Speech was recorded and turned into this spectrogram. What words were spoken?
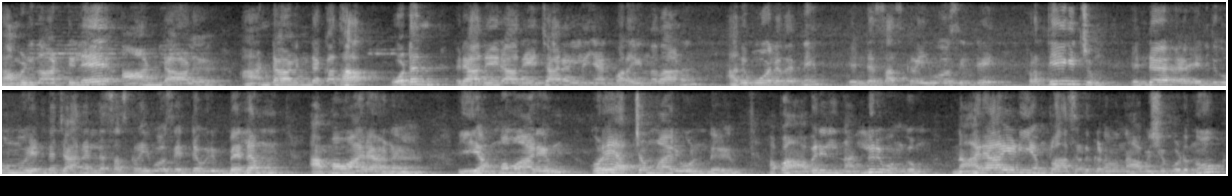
തമിഴ്നാട്ടിലെ ആണ്ടാൾ ആണ്ടാളിന്റെ കഥ ഉടൻ രാധേ രാധേ ചാനലിൽ ഞാൻ പറയുന്നതാണ്. അതുപോലെ തന്നെ എന്റെ സബ്സ്ക്രൈബേഴ്സിന്റെ പ്രത്യേകിച്ചും എന്റെ എനിക്ക് തോന്നുന്നു എന്റെ ചാനലിലെ സബ്സ്ക്രൈബേഴ്സ് എന്റെ ഒരു ബലം അമ്മമാരാണ്. ഈ അമ്മമാരും കുറേ അച്ഛന്മാരും ഉണ്ട്. അപ്പോൾ അവരിൽ നല്ലൊരു പങ്കും നാരായണീയം ക്ലാസ് എടുക്കണമെന്ന് ആവശ്യപ്പെടുന്നു.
